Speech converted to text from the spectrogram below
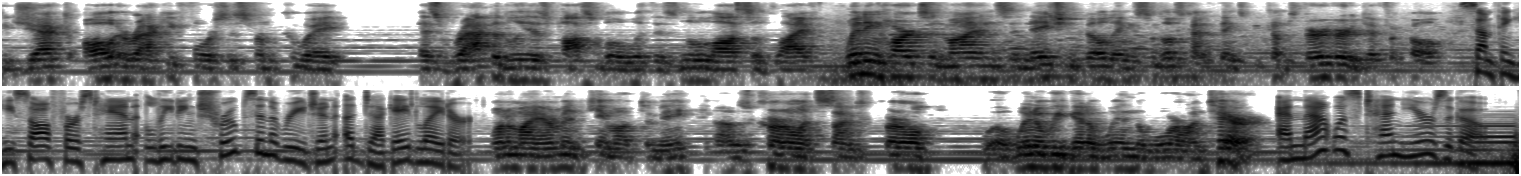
Eject all Iraqi forces from Kuwait as rapidly as possible with as little loss of life. Winning hearts and minds and nation building, some of those kind of things becomes very, very difficult. Something he saw firsthand leading troops in the region a decade later. One of my airmen came up to me. I was a colonel at the time, Colonel, when are we going to win the war on terror? And that was 10 years ago.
